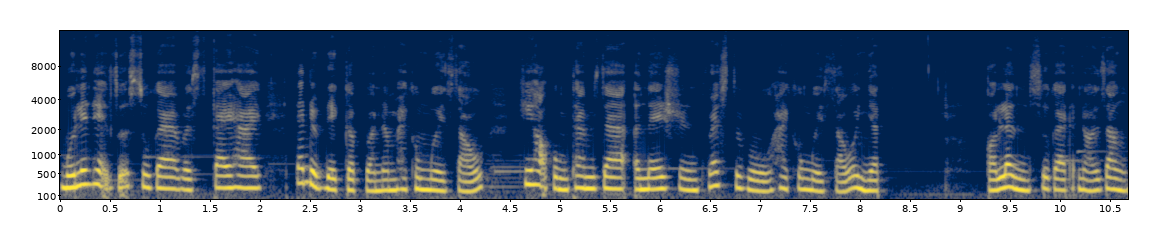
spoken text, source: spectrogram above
mối liên hệ giữa Suga và Sky High đã được đề cập vào năm 2016 khi họ cùng tham gia A Nation Festival 2016 ở Nhật. Có lần Suga đã nói rằng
